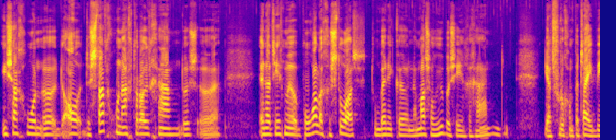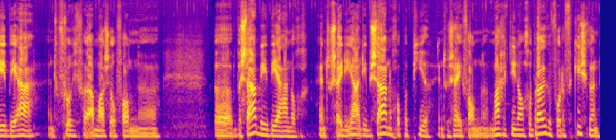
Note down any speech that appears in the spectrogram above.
Je zag gewoon de, de, stad gewoon achteruit gaan. Dus, en dat heeft me behoorlijk gestoord. Toen ben ik naar Marcel Hubers ingegaan. Die had vroeger een partij BBA. En toen vroeg ik aan Marcel van, bestaat BBA nog? En toen zei hij, ja, die bestaat nog op papier. En toen zei ik van, mag ik die dan gebruiken voor de verkiezingen?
